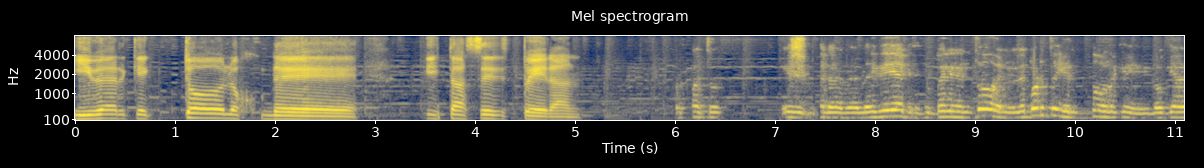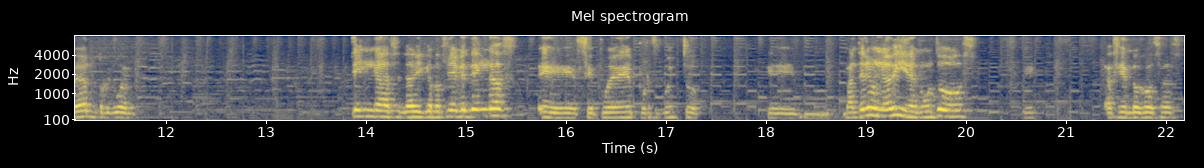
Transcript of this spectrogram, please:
y ver que todos los de se esperan. Perfecto. la, la, idea que se superen en todo, en el deporte y en todo lo que, lo que hagan, porque bueno, tengas la discapacidad que tengas, eh, se puede, por supuesto, eh, mantener una vida como todos, haciendo cosas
